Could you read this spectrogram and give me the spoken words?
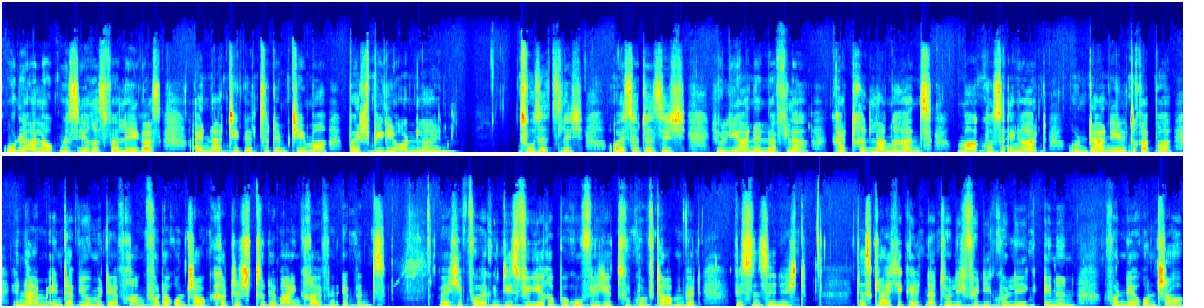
ohne Erlaubnis ihres Verlegers einen Artikel zu dem Thema bei Spiegel Online. Zusätzlich äußerte sich Juliane Löffler, Katrin Langhans, Markus Engert und Daniel Drepper in einem Interview mit der Frankfurter Rundschau kritisch zu dem Eingreifen Ippens. Welche Folgen dies für ihre berufliche Zukunft haben wird, wissen sie nicht. Das Gleiche gilt natürlich für die KollegInnen von der Rundschau,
